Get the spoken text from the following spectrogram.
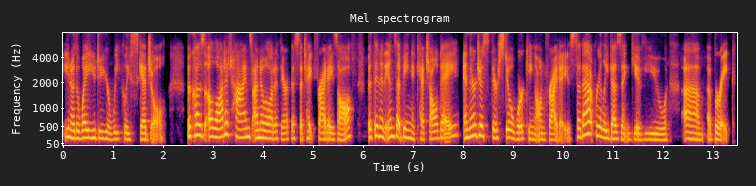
you know, the way you do your weekly schedule because a lot of times I know a lot of therapists that take Fridays off, but then it ends up being a catch all day and they're just, they're still working on Fridays. So that really doesn't give you um, a break.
